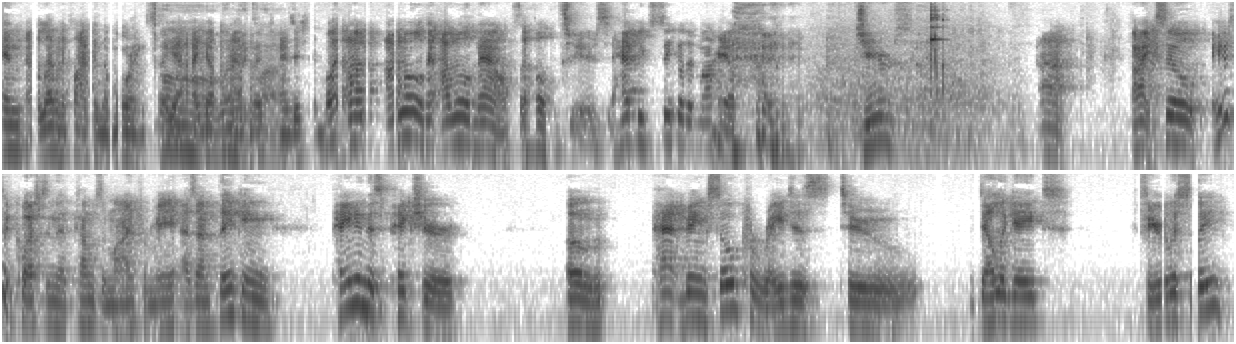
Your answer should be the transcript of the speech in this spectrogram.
10, 11 o'clock in the morning. So yeah, I Oh, don't 11 have a transition, but I, I will. I will now. So Cheers. happy Cinco de Mayo. Cheers. Ah. All right, so here's a question that comes to mind for me as I'm thinking, painting this picture of being so courageous to delegate fearlessly.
